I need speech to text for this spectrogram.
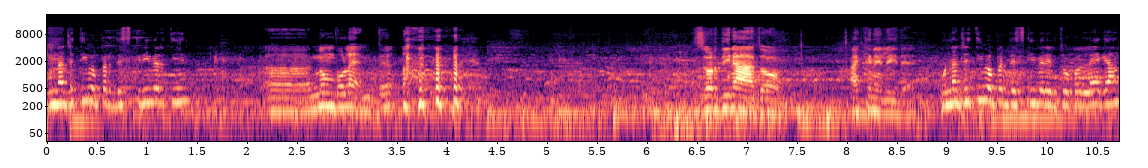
Un aggettivo per descriverti? Eh, non volente. disordinato, anche nelle idee. Un aggettivo per descrivere il tuo collega?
